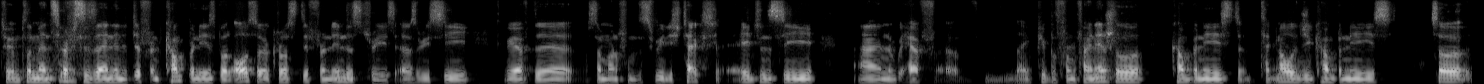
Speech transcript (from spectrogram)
to implement service design in the different companies, but also across different industries. As we see, we have the someone from the Swedish tax agency, and we have uh, like people from financial companies, technology companies. So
